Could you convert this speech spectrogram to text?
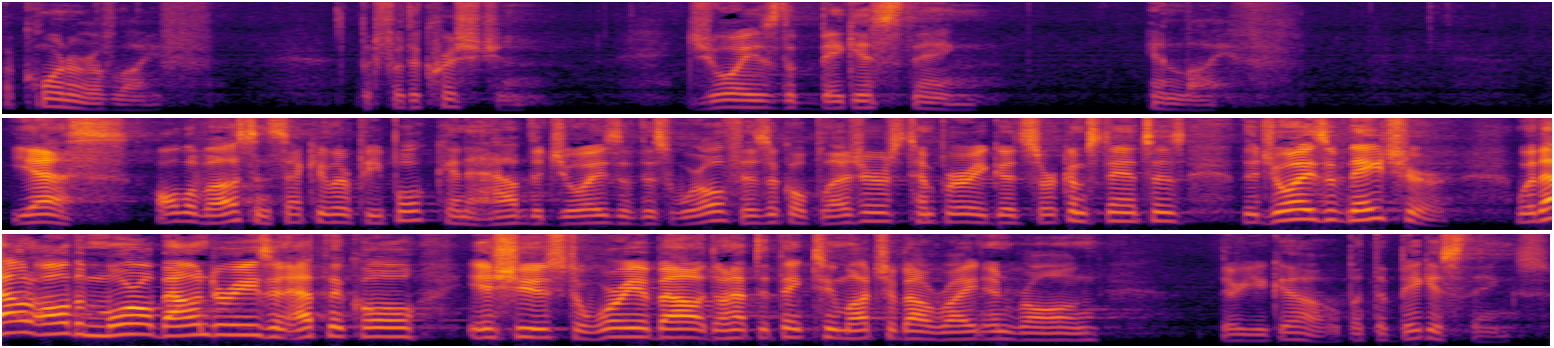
a corner of life. But for the Christian, joy is the biggest thing in life. Yes, all of us and secular people can have the joys of this world, physical pleasures, temporary good circumstances, the joys of nature, without all the moral boundaries and ethical issues to worry about. Don't have to think too much about right and wrong. There you go. But the biggest things,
